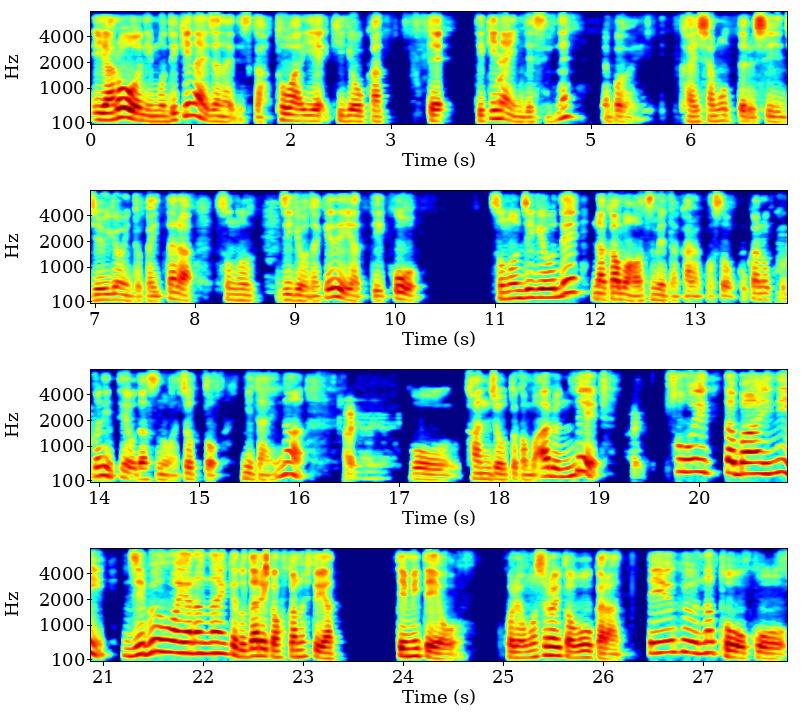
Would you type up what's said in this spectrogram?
やろうにもできないじゃないですか。とはいえ、起業家ってできないんですよね。やっぱり会社持ってるし、従業員とかいたら、その事業だけでやっていこう。その事業で仲間を集めたからこそ、他のことに手を出すのはちょっと、みたいな、う、感情とかもあるんで、はいそういった場合に、自分はやらないけど、誰か他の人やってみてよ。これ面白いと思うからっていう風な投稿、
